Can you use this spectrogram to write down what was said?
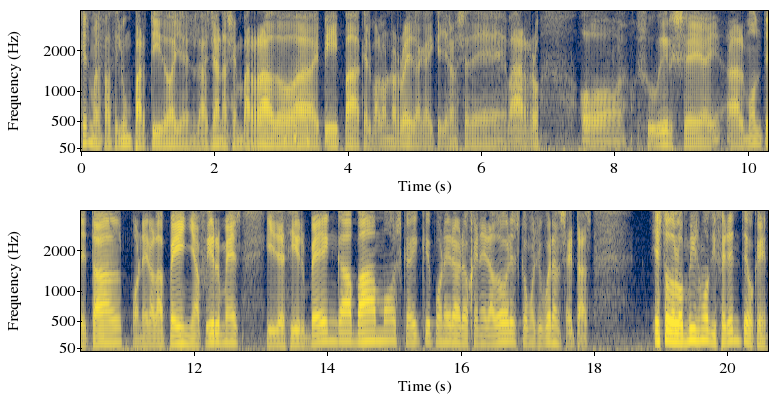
¿Qué es más fácil? ¿Un partido ahí en las llanas embarrado, hay pipa, que el balón no rueda, que hay que llenarse de barro? ¿O subirse al monte tal, poner a la peña firmes y decir, venga, vamos, que hay que poner aerogeneradores como si fueran setas? ¿Es todo lo mismo, diferente o qué?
